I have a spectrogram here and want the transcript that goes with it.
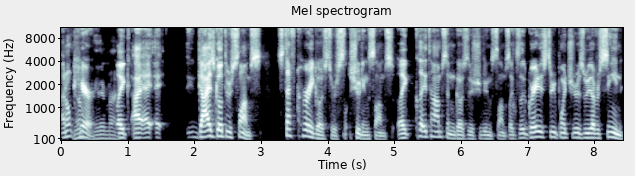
I don't no, care. Like I, I, guys go through slumps. Steph Curry goes through shooting slumps. Like Klay Thompson goes through shooting slumps. Like the greatest three point shooters we've ever seen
